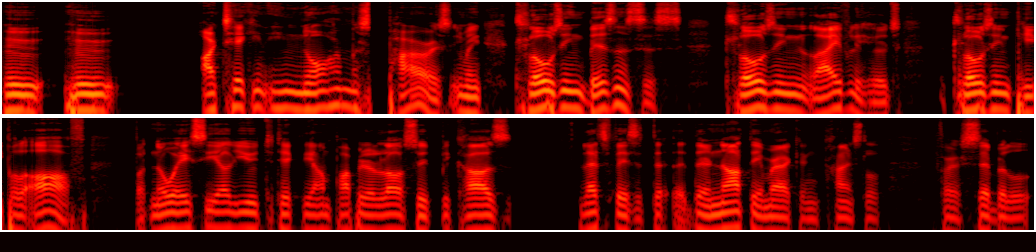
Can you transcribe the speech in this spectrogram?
who who are taking enormous powers. I mean, closing businesses, closing livelihoods, closing people off, but no ACLU to take the unpopular lawsuit because, let's face it, they're not the American Council for Civil.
